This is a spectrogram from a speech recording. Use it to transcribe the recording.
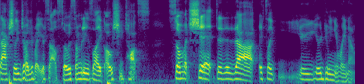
actually judge about yourself. So if somebody's like, oh, she talks so much shit, da da da, it's like you're you're doing it right now.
